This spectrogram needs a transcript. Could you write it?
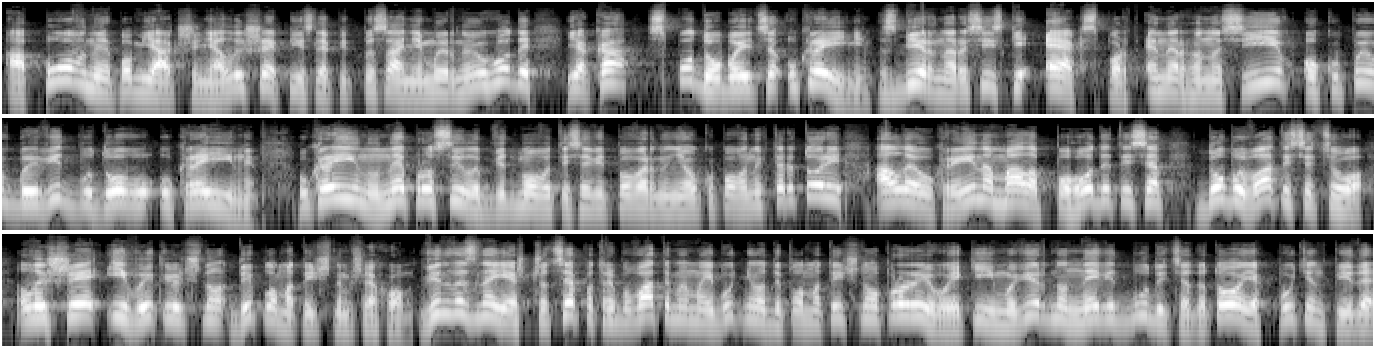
а повне пом'якшення лише після підписання мирної угоди, яка сподобається Україні. Збір на російський експорт енергоносіїв окупив би відбудову України. Україну не просили б відмовитися від повернення окупованих територій, але Україна мала б погодитися добиватися цього лише і виключно дипломатичним шляхом. Він визнає, що це потребуватиме майбутнього дипломатичного прориву, який ймовірно не відбудеться до того, як Путін піде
